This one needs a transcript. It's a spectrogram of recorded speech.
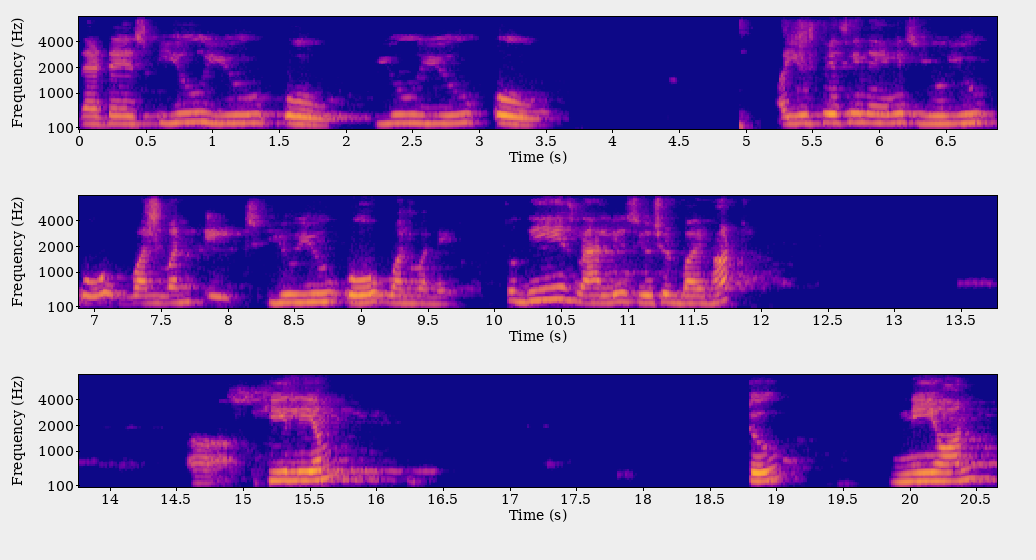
that is UUO. UUO. IUPAC name is UUO 118. UUO 118. So these values you should by heart. Uh, helium 2, neon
